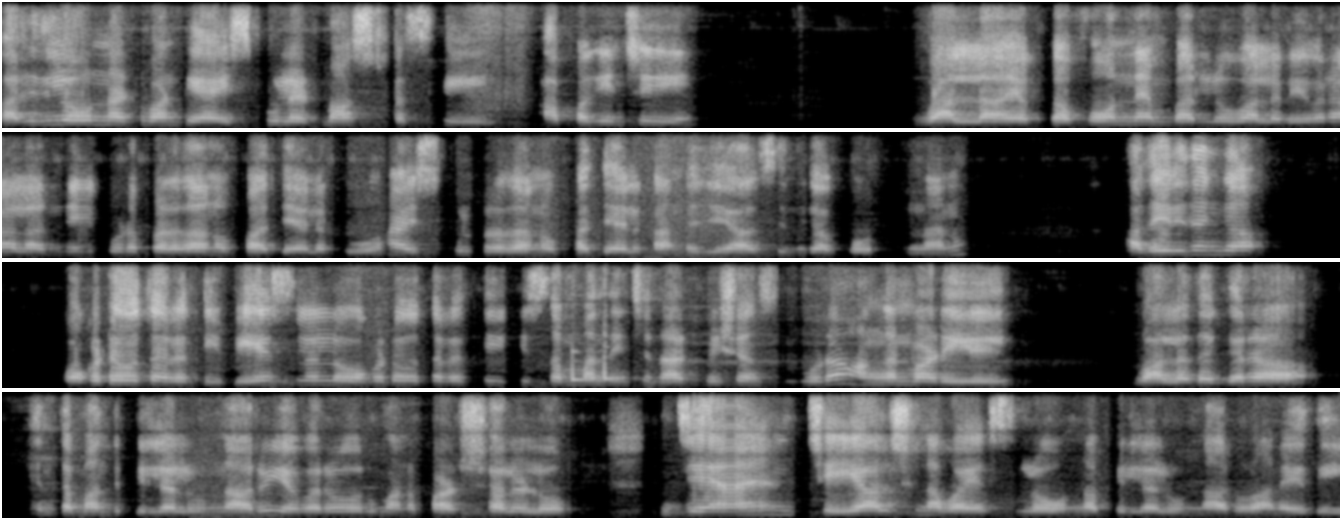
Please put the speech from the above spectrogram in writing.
పరిధిలో ఉన్నటువంటి హై స్కూల్ హెడ్ మాస్టర్స్కి అప్పగించి వాళ్ళ యొక్క ఫోన్ నెంబర్లు వాళ్ళ వివరాలన్నీ కూడా ప్రధానోపాధ్యాయులకు హై స్కూల్ ప్రధానోపాధ్యాయులకు అందజేయాల్సిందిగా కోరుతున్నాను. అదేవిధంగా ఒకటవ తరగతి పిఎస్లలో ఒకటవ తరగతికి సంబంధించిన అడ్మిషన్స్ కూడా అంగన్వాడీ వాళ్ళ దగ్గర ఎంతమంది పిల్లలు ఉన్నారు ఎవరెవరు మన పాఠశాలలో జాయిన్ చేయాల్సిన వయసులో ఉన్న పిల్లలు ఉన్నారు అనేది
